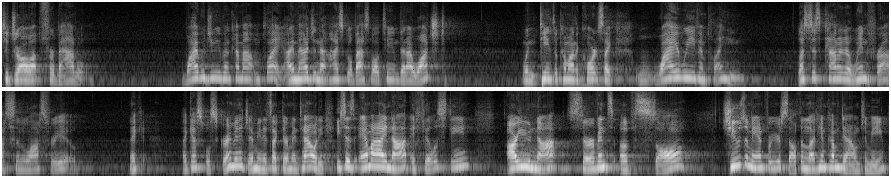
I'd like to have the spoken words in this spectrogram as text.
to draw up for battle? Why would you even come out and play? I imagine that high school basketball team that I watched, when teams would come on the court, it's like, why are we even playing? Let's just count it a win for us and a loss for you. Like, I guess we'll scrimmage. I mean, it's like their mentality. He says, Am I not a Philistine? Are you not servants of Saul? Choose a man for yourself and let him come down to me.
